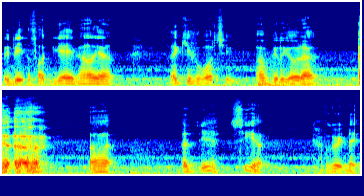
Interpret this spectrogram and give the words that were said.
we beat the fucking game, hell yeah. Thank you for watching. I'm gonna go now. uh, and yeah, see ya. Have a great day.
